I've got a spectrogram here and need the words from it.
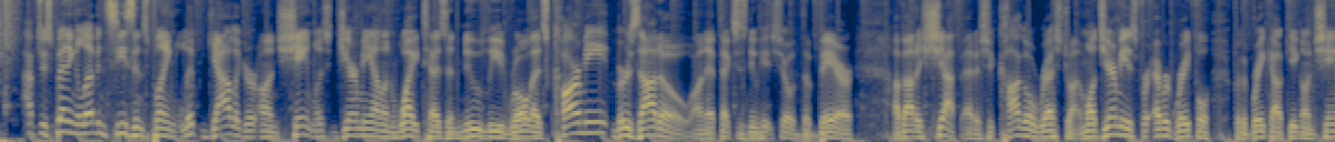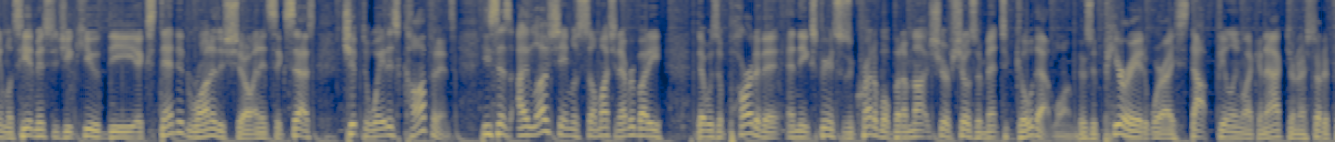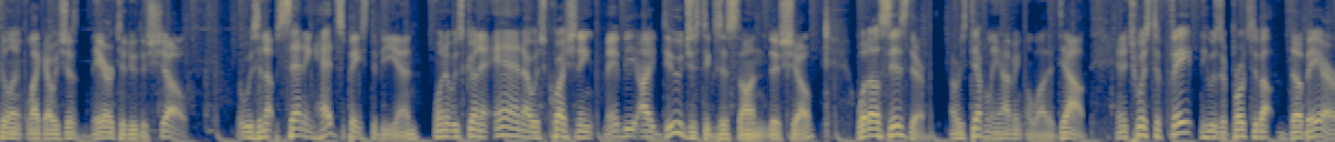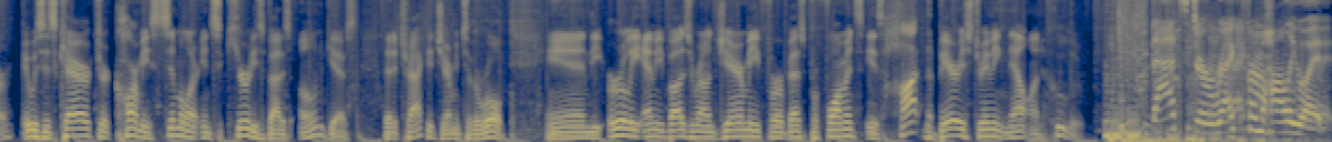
After spending 11 seasons playing Lip Gallagher on Shameless, Jeremy Allen White has a new lead role as Carmy Berzatto on FX's new hit show The Bear about a chef at a Chicago restaurant. And while Jeremy is forever grateful for the breakout gig on Shameless, he admits to GQ the extended run of the show and its success chipped away at his confidence. He says, I love Shameless so much and everybody that was a part of it and the experience was incredible, but I'm not sure if shows are meant to go that long. There's a period where I stopped feeling like an actor and I started feeling like I was just there to do the show. It was an upsetting headspace to be in. When it was going to end, I was questioning maybe I do just exist on this show. What else is there? I was definitely having a lot of doubt. In a twist of fate, he was approached about The Bear. It was his character, Carmy's similar insecurities about his own gifts that attracted Jeremy to the role. And the early Emmy buzz around Jeremy for best performance is hot. The Bear is streaming now on Hulu. That's direct from Hollywood.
